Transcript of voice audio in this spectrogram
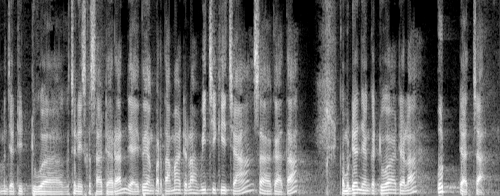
menjadi dua jenis kesadaran yaitu yang pertama adalah wicikica sahagata kemudian yang kedua adalah uddaca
